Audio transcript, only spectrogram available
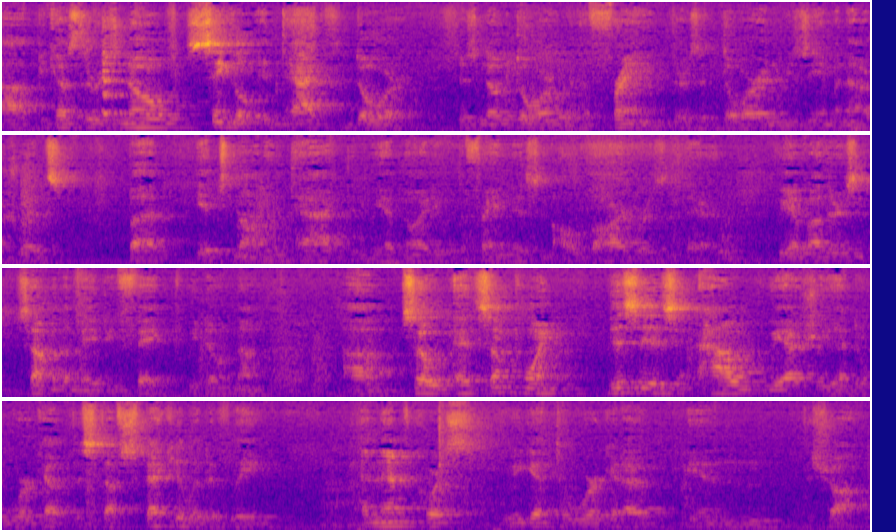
uh, because there is no single intact door. There's no door with a frame. There's a door in a museum in Auschwitz, but it's not intact, and we have no idea what the frame is, and all of the hardware isn't there. We have others, some of them may be faked, we don't know. Um, so at some point, this is how we actually had to work out this stuff speculatively, and then of course we get to work it out in the shop.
